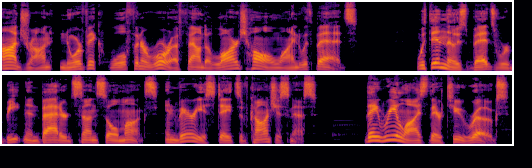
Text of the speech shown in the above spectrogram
Audron, Norvik, Wolf, and Aurora found a large hall lined with beds. Within those beds were beaten and battered Sun Soul monks in various states of consciousness. They realized their two rogues,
